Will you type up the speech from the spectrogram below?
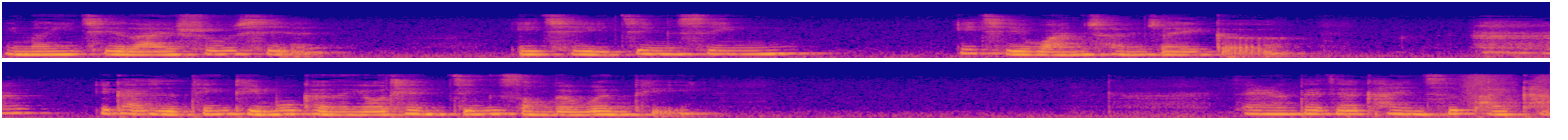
你们一起来书写，一起静心，一起完成这个。一开始听题目可能有点惊悚的问题。再让大家看一次牌卡，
